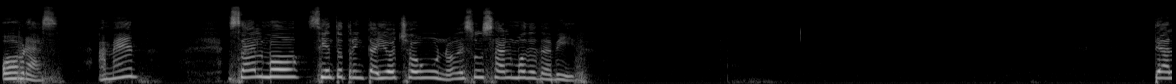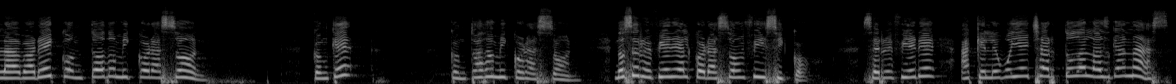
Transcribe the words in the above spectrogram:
obras. Amén. Salmo 138.1 es un salmo de David. Te alabaré con todo mi corazón. ¿Con qué? Con todo mi corazón. No se refiere al corazón físico, se refiere a que le voy a echar todas las ganas.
